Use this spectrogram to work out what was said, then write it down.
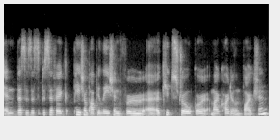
And this is a specific patient population for uh, acute stroke or myocardial infarction.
